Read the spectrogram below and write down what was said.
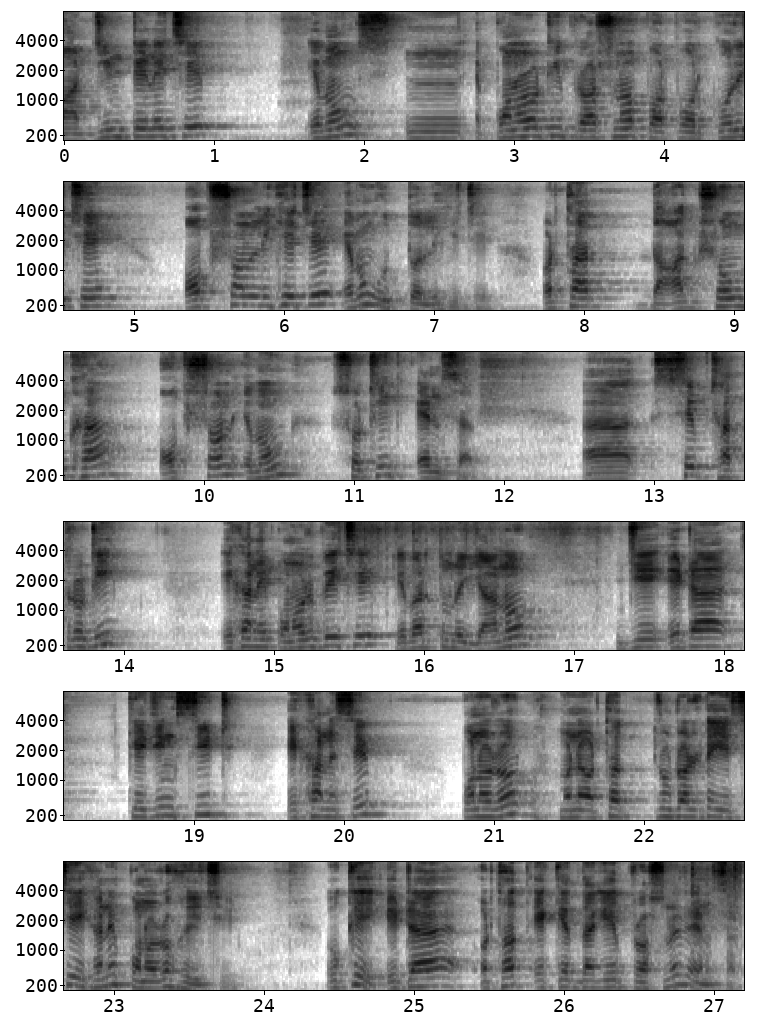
মার্জিন টেনেছে এবং পনেরোটি প্রশ্ন পরপর করেছে অপশন লিখেছে এবং উত্তর লিখেছে। অর্থাৎ দাগ সংখ্যা অপশন এবং সঠিক অ্যান্সার সে ছাত্রটি এখানে পনেরো পেয়েছে। এবার তোমরা জানো যে এটা কেজিং সিট এখানে সে পনেরো মানে অর্থাৎ টোটালটা এসে এখানে পনেরো হয়েছে। ওকে এটা অর্থাৎ একের দাগে প্রশ্নের অ্যান্সার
